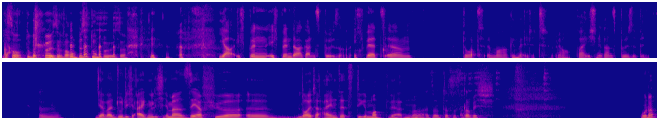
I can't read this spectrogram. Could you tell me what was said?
Ja. so, du bist böse. Warum bist du böse? Ja, ich bin, ich bin da ganz böse. Ich werde ähm, dort immer gemeldet, ja, weil ich eine ganz böse bin. Mhm. Ja, weil du dich eigentlich immer sehr für, äh, Leute einsetzt, die gemobbt werden, ne? Also, das ist, glaube ich oder?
